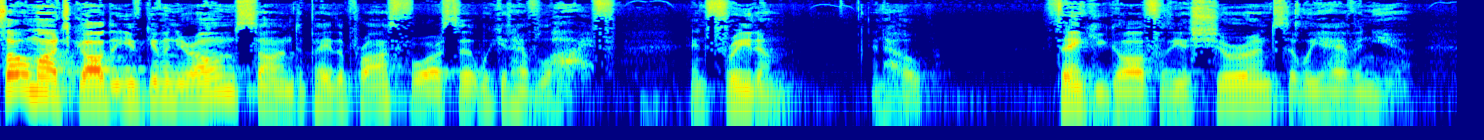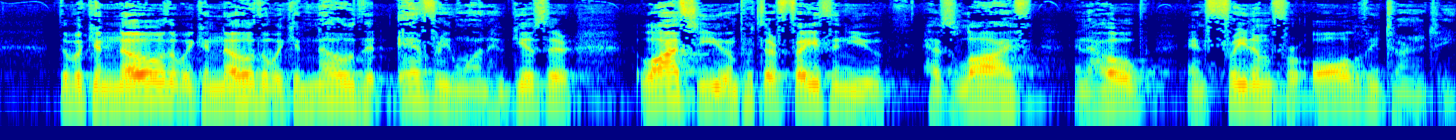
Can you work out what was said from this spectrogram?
So much, God, that you've given your own Son to pay the price for us so that we could have life and freedom and hope. Thank you, God, for the assurance that we have in you. That we can know, that we can know, that we can know that everyone who gives their life to you and puts their faith in you has life and hope and freedom for all of eternity.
